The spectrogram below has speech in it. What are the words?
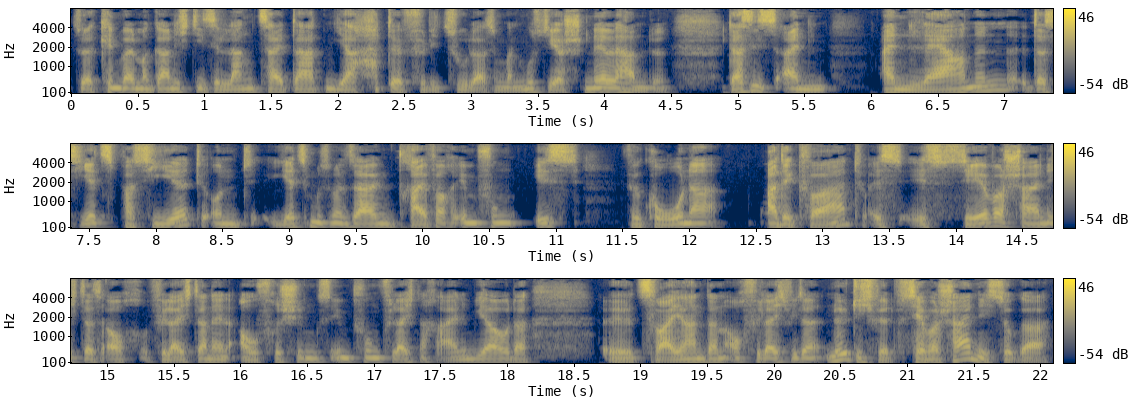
zu erkennen, weil man gar nicht diese Langzeitdaten ja hatte für die Zulassung. Man musste ja schnell handeln. Das ist ein, ein Lernen, das jetzt passiert. Und jetzt muss man sagen, Dreifachimpfung ist für Corona adäquat. Es ist sehr wahrscheinlich, dass auch vielleicht dann eine Auffrischungsimpfung vielleicht nach einem Jahr oder äh, zwei Jahren dann auch vielleicht wieder nötig wird. Sehr wahrscheinlich sogar.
